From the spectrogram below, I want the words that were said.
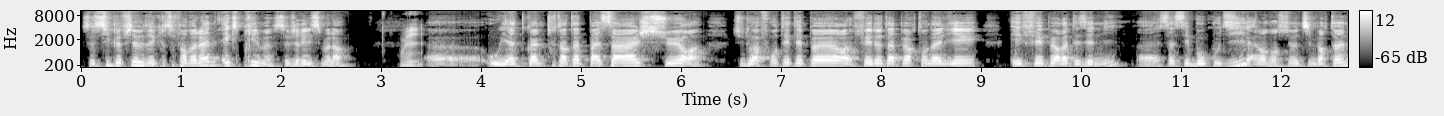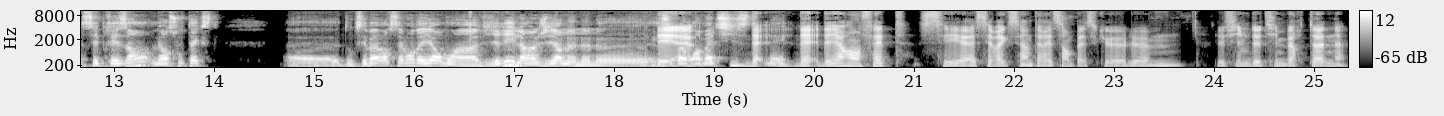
Ceci que le film de Christopher Nolan exprime ce virilisme-là. Oui. Euh, où il y a quand même tout un tas de passages sur tu dois affronter tes peurs, fais de ta peur ton allié et fais peur à tes ennemis. Euh, ça, c'est beaucoup dit. Alors, dans le film de Tim Burton, c'est présent, mais en sous-texte. Euh, donc, c'est pas forcément d'ailleurs moins viril, hein, je veux dire, le, le, c'est pas moins machiste. D'ailleurs, en fait, c'est vrai que c'est intéressant parce que le, le film de Tim Burton,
